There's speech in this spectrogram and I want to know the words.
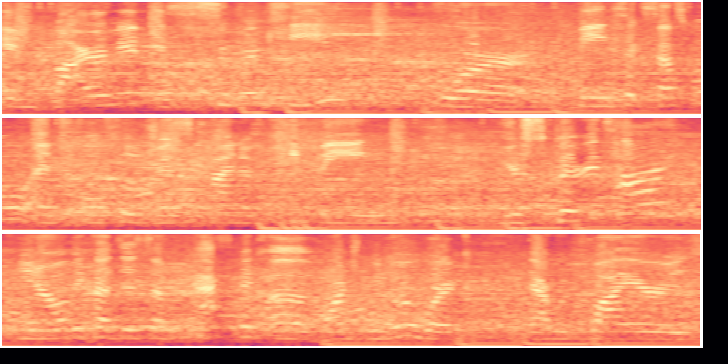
environment is super key for being successful and also just kind of keeping your spirits high, you know, because it's an aspect of entrepreneur work that requires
